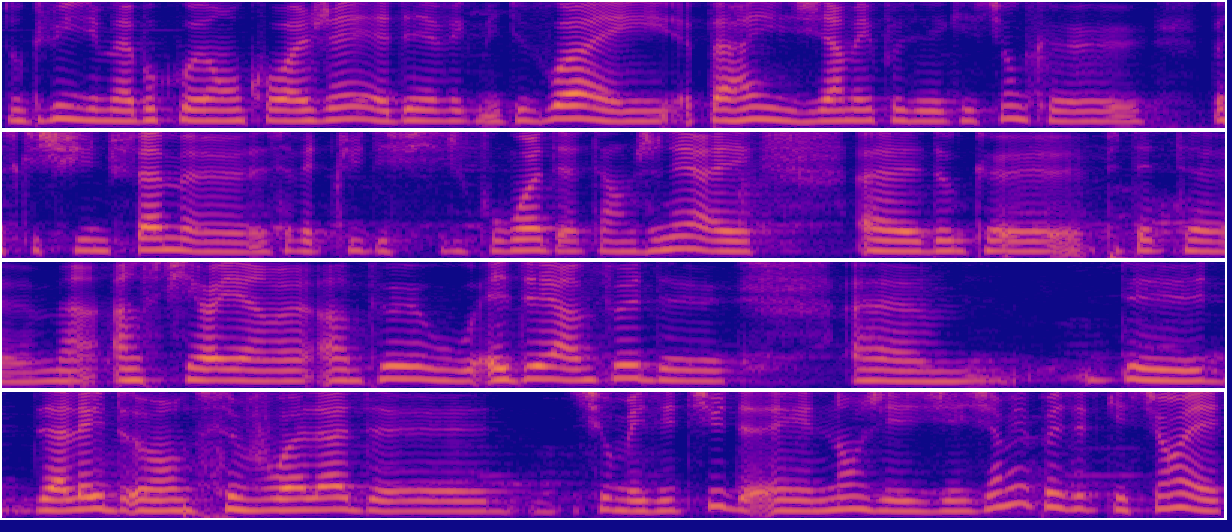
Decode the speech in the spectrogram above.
donc lui, il m'a beaucoup encouragé, aidé avec mes devoirs et pareil, j'ai jamais posé des questions que parce que je suis une femme, ça va être plus difficile pour moi d'être ingénieur et euh, donc peut-être m'a inspiré un, un, peu ou aider un peu de d'aller dans ce voie-là de, sur mes études. Et non, j'ai jamais posé de questions. Et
